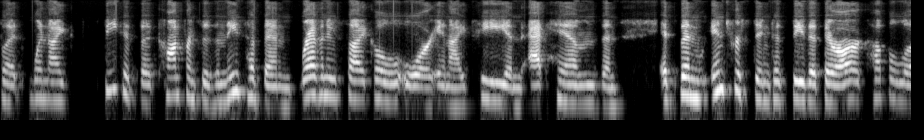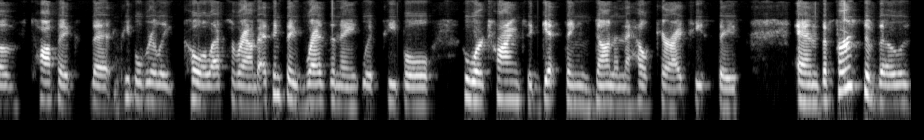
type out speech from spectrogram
But when I speak at the conferences, and these have been revenue cycle or in IT and at HIMSS and it's been interesting to see that there are a couple of topics that people really coalesce around. I think they resonate with people who are trying to get things done in the healthcare IT space. And the first of those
